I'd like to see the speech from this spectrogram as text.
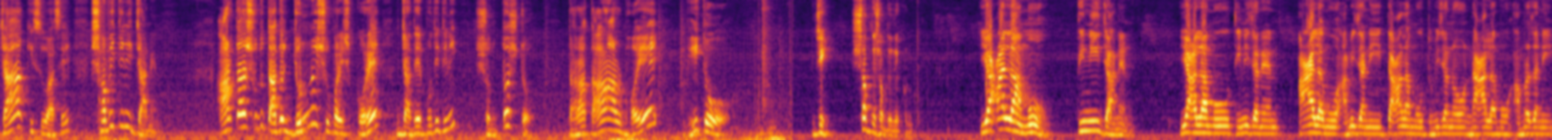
যা কিছু আছে, সবই তিনি জানেন। আর তারা শুধু তাদের জন্যই সুপারিশ করে যাদের প্রতি তিনি সন্তুষ্ট। তারা তার ভয়ে ভীত। জি, শব্দে শব্দ দেখুন। ইয়ালামু, তিনি জানেন। ইয়ালামু, তিনি জানেন। আলামু, আমি জানি। তা আলামু তুমি জানো। না আলামু আমরা জানি।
